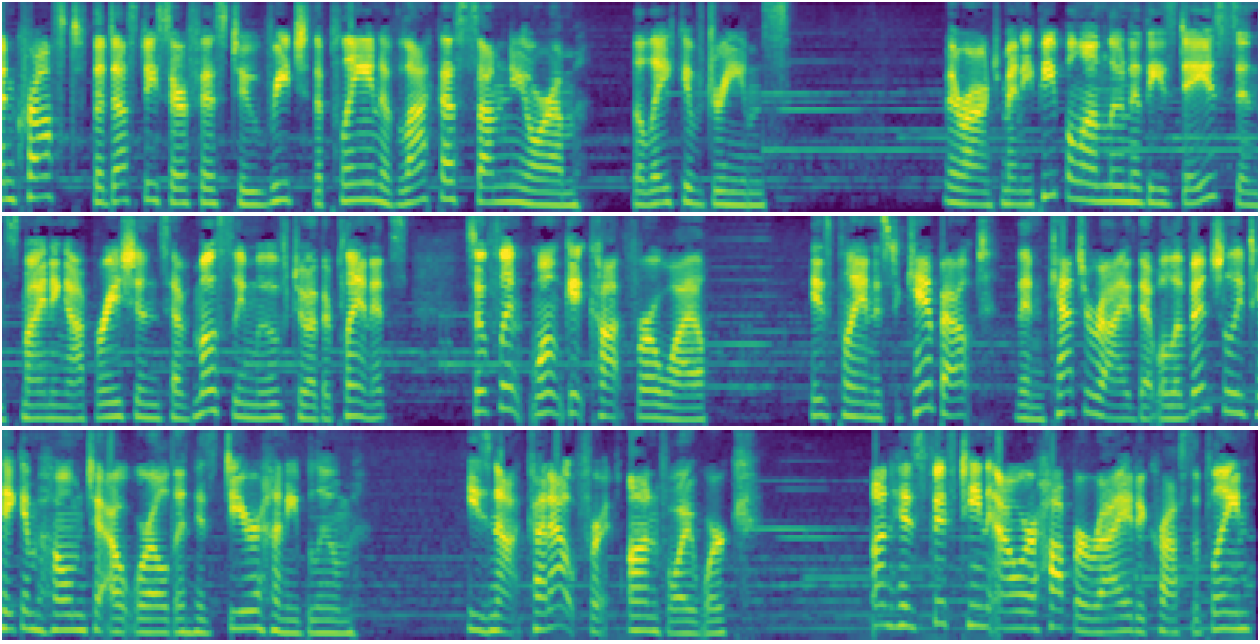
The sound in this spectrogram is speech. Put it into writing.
and crossed the dusty surface to reach the plain of Lacus Somniorum, the Lake of Dreams. There aren't many people on Luna these days since mining operations have mostly moved to other planets, so Flint won't get caught for a while. His plan is to camp out, then catch a ride that will eventually take him home to Outworld and his dear Honeybloom. He's not cut out for envoy work. On his 15 hour hopper ride across the plain,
